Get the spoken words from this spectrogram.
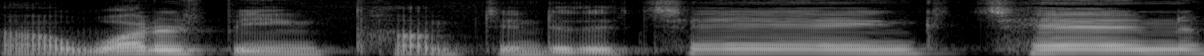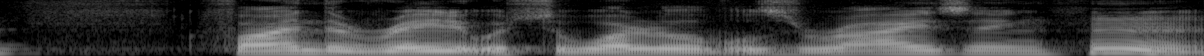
Uh, water's being pumped into the tank. 10. Find the rate at which the water level is rising. Hmm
